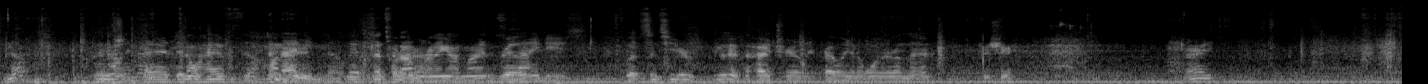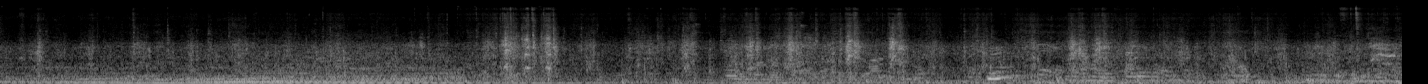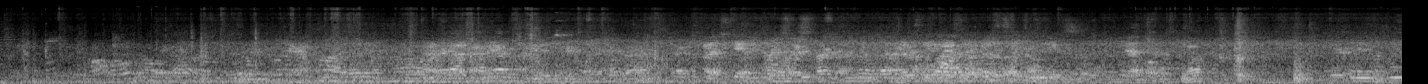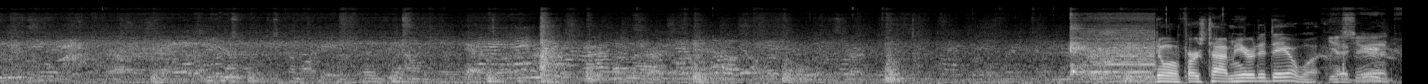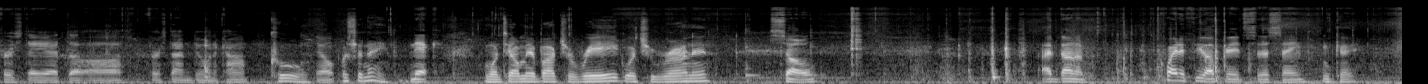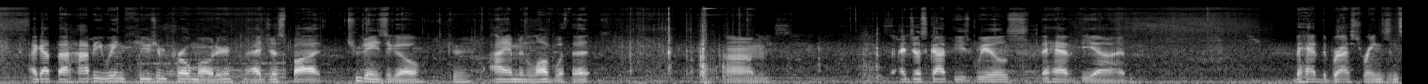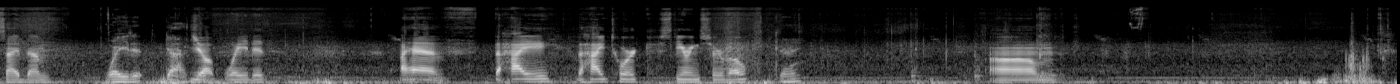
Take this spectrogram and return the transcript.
No. They're not bad. They don't have the, The 90 mil. That, that's what I'm running on mine. Is Really? The 90s. But since you you have the high trail, you're probably gonna want to run that. For sure. Alrighty. Doing first time here today or what? Yes, Good, sir. Good. First day at the uh, first time doing a comp. Cool. Yep. What's your name? Nick. You want to tell me about your rig, what you running? So, I've done a, quite a few upgrades to this thing. Okay. I got the Hobbywing Fusion Pro motor I just bought two days ago. Okay. I am in love with it. Um, I just got these wheels. They have the uh, they have the brass rings inside them. Weighted. Gotcha. Yup, weighted. I have the high the high torque steering servo. Okay. Um,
